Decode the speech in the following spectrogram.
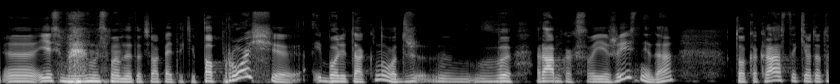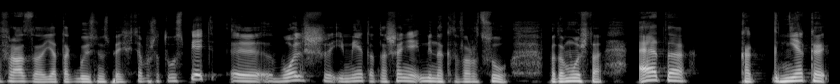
если мы, мы смотрим на это все опять-таки попроще и более так, ну вот в рамках своей жизни, да, то как раз-таки вот эта фраза «я так боюсь не успеть, хотя бы что-то успеть» э, больше имеет отношение именно к Творцу, потому что это как некое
